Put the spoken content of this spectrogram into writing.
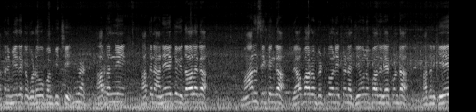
అతని మీదకి గొడవ పంపించి అతన్ని అతని అనేక విధాలుగా మానసికంగా వ్యాపారం పెట్టుకొని ఇక్కడ జీవనోపాధి లేకుండా అతనికి ఏ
